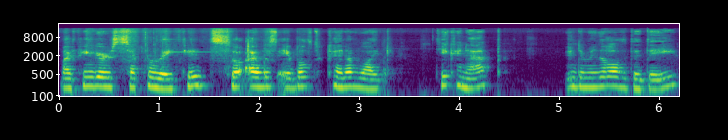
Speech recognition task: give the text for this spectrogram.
my fingers separated, so I was able to kind of like take a nap in the middle of the day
